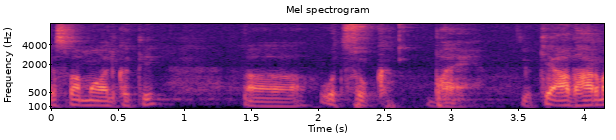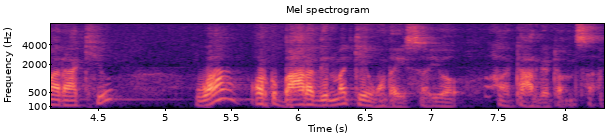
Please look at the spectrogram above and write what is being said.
यसमा म अलिकति उत्सुक भएँ। यो के आधारमा राखियो वा अर्को बाह्र दिनमा के हुँदैछ यो टार्गेट अनुसार?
